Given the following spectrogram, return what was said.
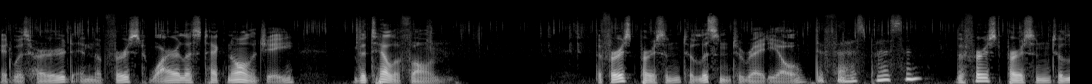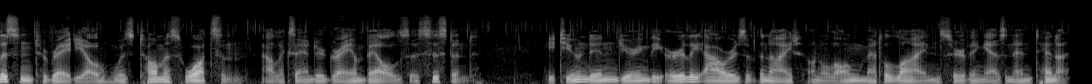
It was heard in the first wireless technology, the telephone. The first person to listen to radio, The first person? the first person to listen to radio was Thomas Watson, Alexander Graham Bell's assistant. He tuned in during the early hours of the night on a long metal line serving as an antenna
